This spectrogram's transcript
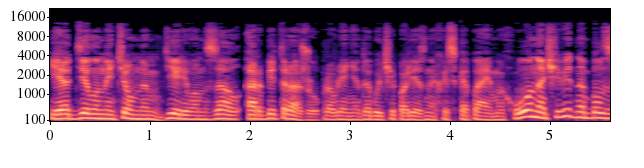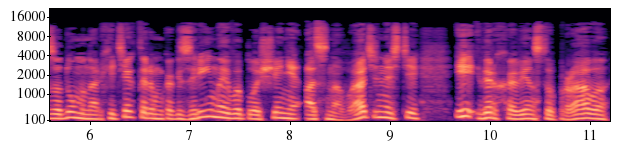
и отделанный темным деревом зал арбитража Управления добычей полезных ископаемых ООН, очевидно, был задуман архитектором как зримое воплощение основательности и верховенства права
